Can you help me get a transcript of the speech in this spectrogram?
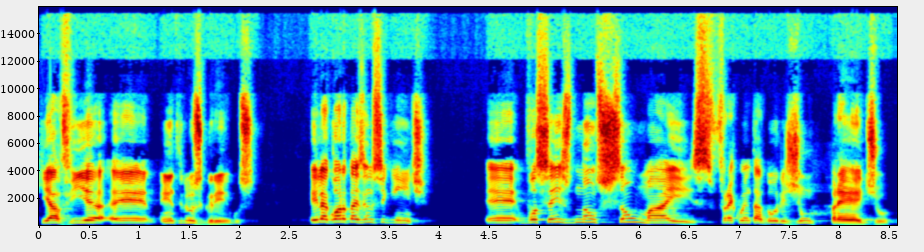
que havia é, entre os gregos. Ele agora está dizendo o seguinte: é, vocês não são mais frequentadores de um prédio,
